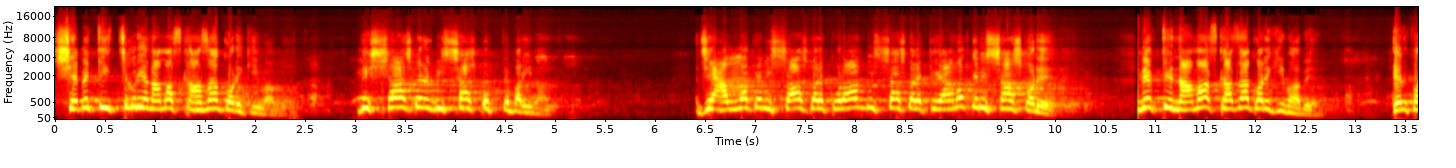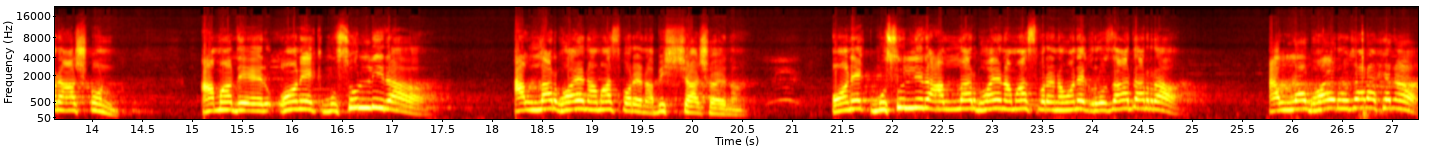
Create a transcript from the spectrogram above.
সে ব্যক্তি ইচ্ছে করিয়া নামাজ কাজা করে কীভাবে? বিশ্বাস করে, বিশ্বাস করতে পারি না। যে আল্লাহকে বিশ্বাস করে, কোরআন বিশ্বাস করে, কিয়ামতকে বিশ্বাস করে ব্যক্তি নামাজ কাজা করে কীভাবে? এরপরে আসুন, আমাদের অনেক মুসল্লিরা আল্লাহর ভয়ে নামাজ পড়ে না, বিশ্বাস হয় না। অনেক মুসল্লিরা আল্লাহর ভয়ে নামাজ পড়ে না, অনেক রোজাদাররা। আল্লাহর ভয়ে রোজা রাখে না।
